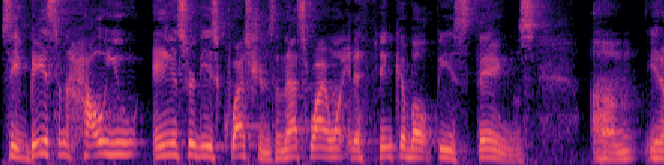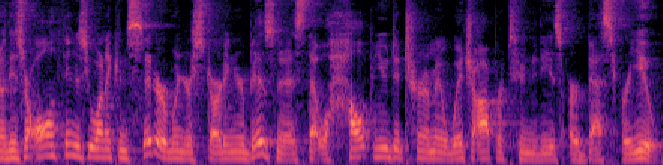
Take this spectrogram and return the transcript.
See, based on how you answer these questions, and that's why I want you to think about these things. Um, you know, these are all things you want to consider when you're starting your business that will help you determine which opportunities are best for you.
